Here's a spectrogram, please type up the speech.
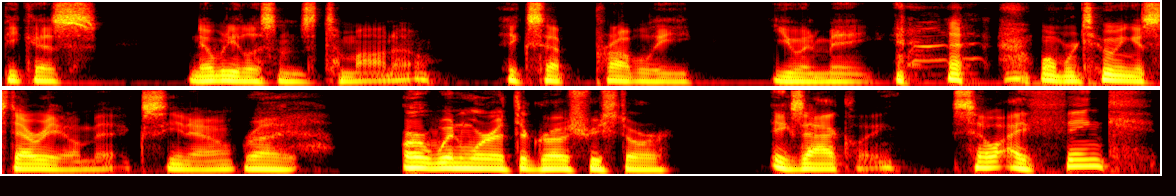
because nobody listens to mono except probably you and me when we're doing a stereo mix, you know? Right. Or when we're at the grocery store. Exactly. So I think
